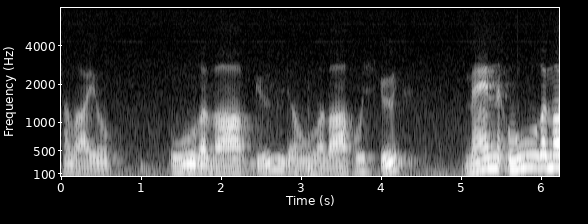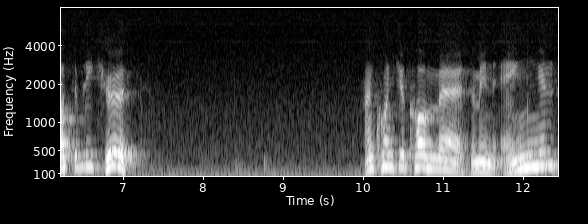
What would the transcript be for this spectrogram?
Han var jo Ordet var Gud, og Ordet var hos Gud. Men Ordet måtte bli kjøtt. Han kunne ikke komme som en engel,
